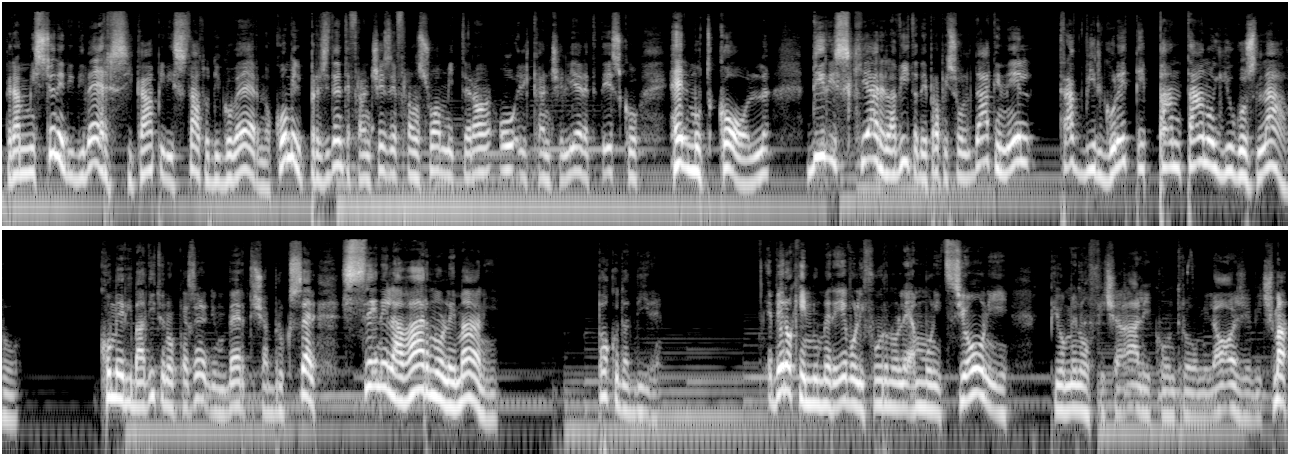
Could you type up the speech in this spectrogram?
per ammissione di diversi capi di Stato di governo, come il presidente francese François Mitterrand o il cancelliere tedesco Helmut Kohl, di rischiare la vita dei propri soldati nel, tra virgolette, pantano jugoslavo. Come ribadito in occasione di un vertice a Bruxelles, se ne lavarono le mani. Poco da dire. È vero che innumerevoli furono le ammonizioni, più o meno ufficiali, contro Milosevic, ma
